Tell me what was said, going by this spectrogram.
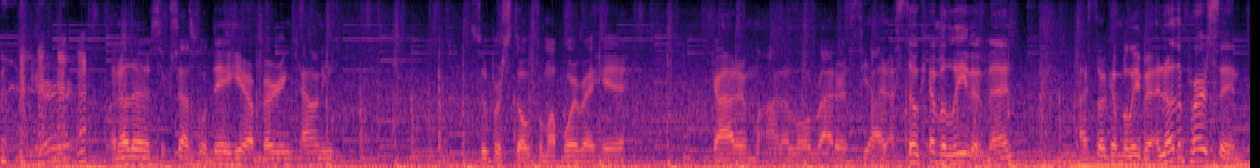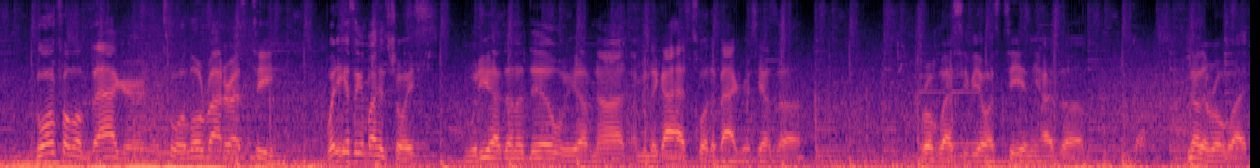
Another successful day here at Bergen County. Super stoked for my boy right here. Got him on a lowrider ST. I, I still can't believe it, man. I still can't believe it. Another person going from a bagger to a lowrider ST. What do you guys think about his choice? Do you have done a deal? Do you have not? I mean, the guy has two other baggers. He has a Road Glide CVO ST and he has a, another Road Glide.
